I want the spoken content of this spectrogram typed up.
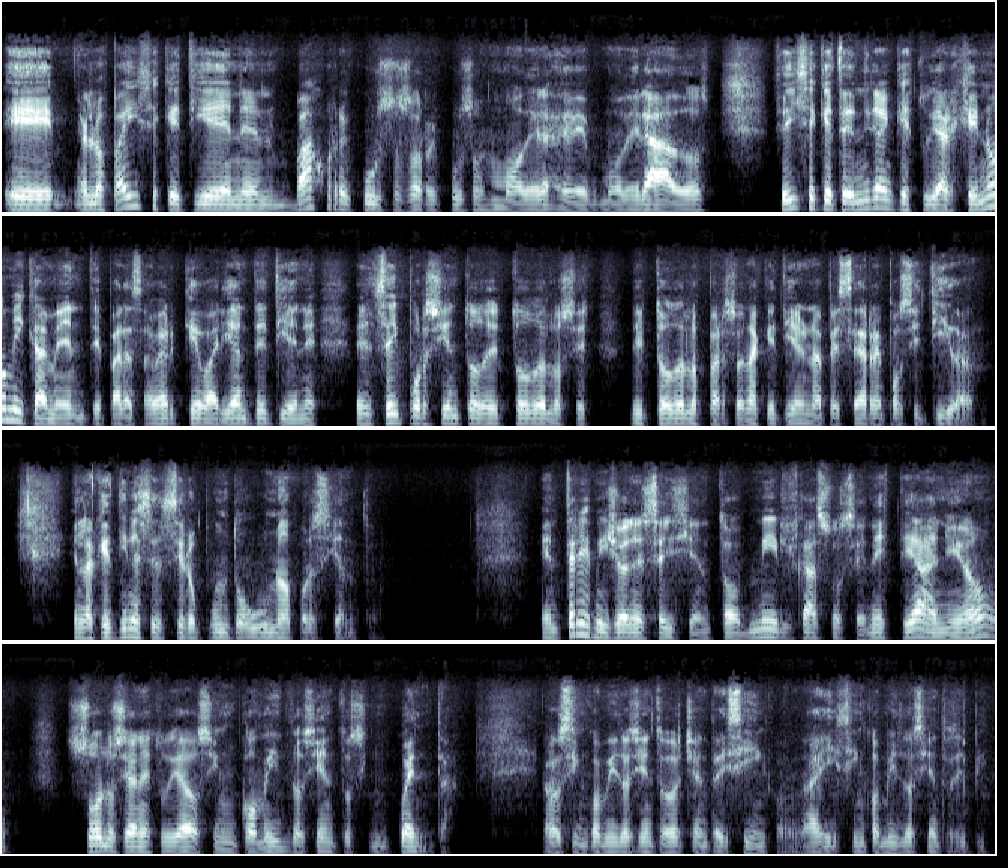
Eh, en los países que tienen bajos recursos o recursos eh, moderados, se dice que tendrían que estudiar genómicamente para saber qué variante tiene el 6% de todos los de todas las personas que tienen una PCR positiva. En la Argentina es el 0.1%. En 3.600.000 casos en este año, solo se han estudiado 5.250 o 5.285, hay 5.200 y pico.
